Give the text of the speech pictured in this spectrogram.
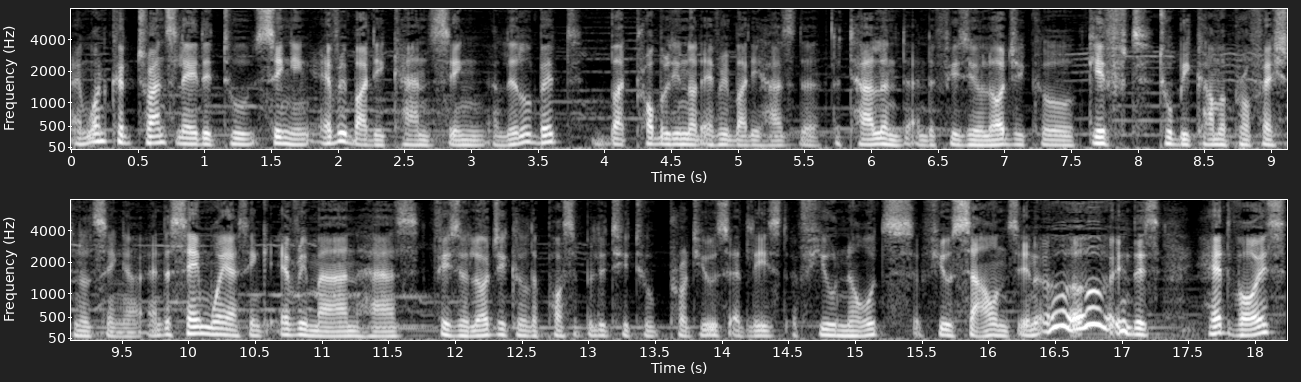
And one could translate it to singing. Everybody can sing a little bit, but probably not everybody has the, the talent and the physiological gift to become a professional singer. And the same way, I think every man has physiological the possibility to produce at least a few notes, a few sounds in, in this head voice.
